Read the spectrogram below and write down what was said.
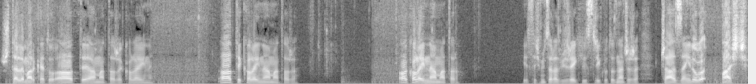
Sztele marketu. O ty amatorze kolejny. O ty kolejny amatorze. O kolejny amator. Jesteśmy coraz bliżej killstreaku, to znaczy, że czas za niedługo paść.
